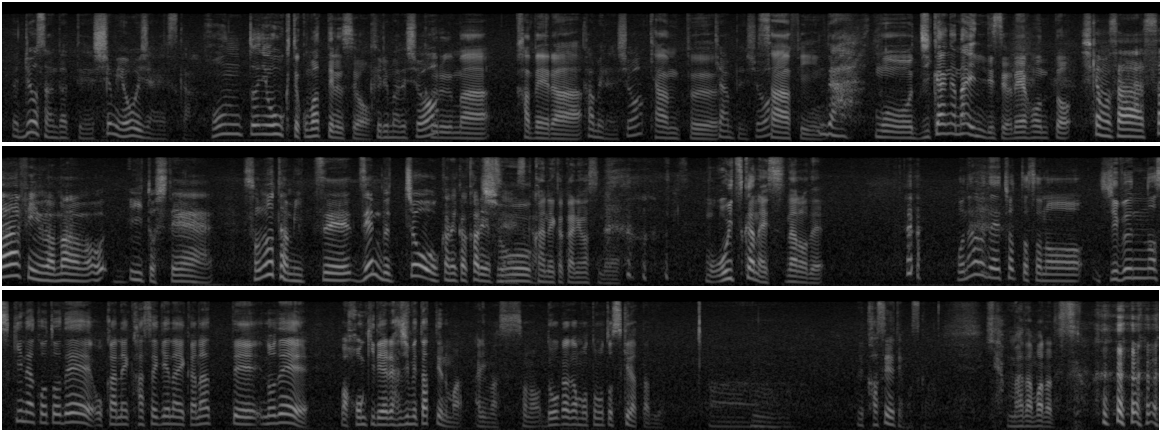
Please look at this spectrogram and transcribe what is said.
りょうさんだって趣味多いじゃないですか。本当に多くて困ってるんですよ。車でしょ？車カメラカメラでしょ？キャンプキャンプでしょ？サーフィン。だ。もう時間がないんですよね本当。しかもさサーフィンはまあおいいとしてその他3つ全部超お金かかるやつじゃないですか。超金かかりますね。もう追いつかないですなので。もうなのでちょっとその自分の好きなことでお金稼げないかなってので、まあ、本気でやり始めたっていうのもあります。その動画がもともと好きだったんで稼いでますか？いやまだまだですよ。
